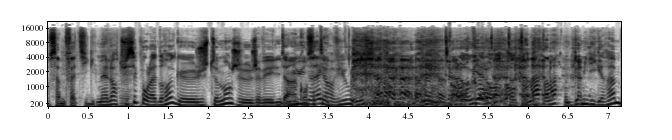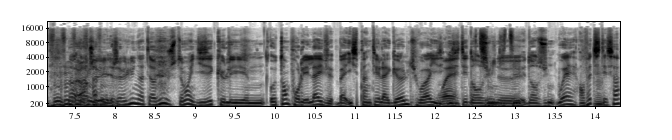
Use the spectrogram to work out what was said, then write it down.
ça me fatigue. Mais alors, tu sais, pour la drogue, euh, justement, je- j'avais lu un une conseil interview. alors, oui, alors, T'en as, t'en as 2 mg. J'avais j'avais lu une interview justement, il disait que les autant pour les lives, bah, ils se peintaient la gueule, tu vois, Ouais, ils étaient dans une timidité. dans une ouais, en fait c'était ça.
